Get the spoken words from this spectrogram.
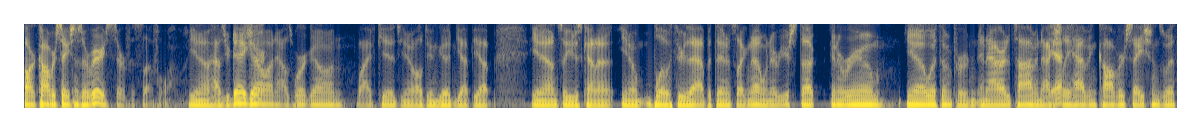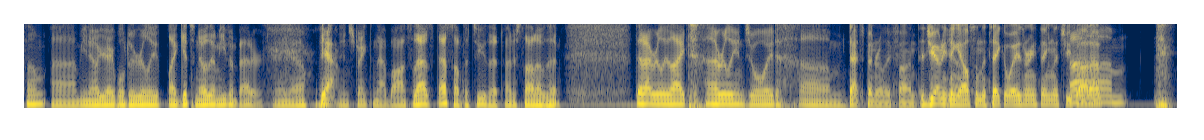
our conversations are very surface level. You know, how's your day Sure. going? How's work going? Wife, kids, you know, all doing good. Yep, yep. You know, and so you just kind of you know blow through that. But then it's like, no, whenever you're stuck in a room. You know, with them for an hour at a time, and actually having conversations with them, um, you know, you're able to really like get to know them even better. You know, and, Yeah. and strengthen that bond. So that's that's something too that I just thought of that that I really liked. I really enjoyed. Um, That's been really fun. Did you have anything else in the takeaways or anything that you thought of?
